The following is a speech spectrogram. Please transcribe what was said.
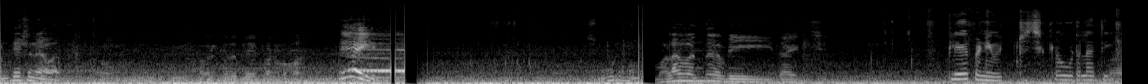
அப்டேஷன் ஆகாது. அவருக்கு இது பே பண்ணணுமா? ஏய்! மழை வந்து அப்படி இதாயிடுச்சு. கிளியர் பண்ணி விட்டுருச்சு. க்ளவுட் எல்லாத்தையும்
